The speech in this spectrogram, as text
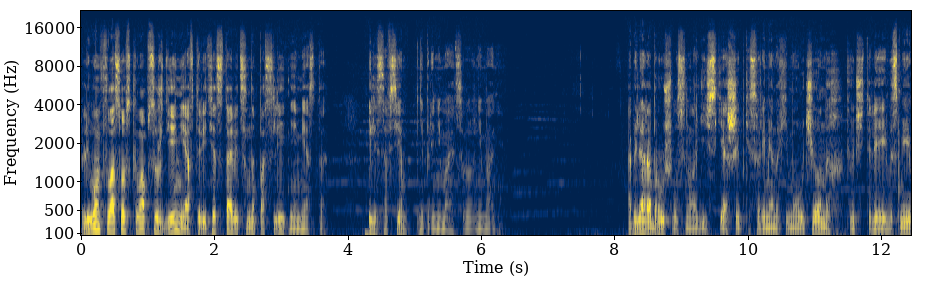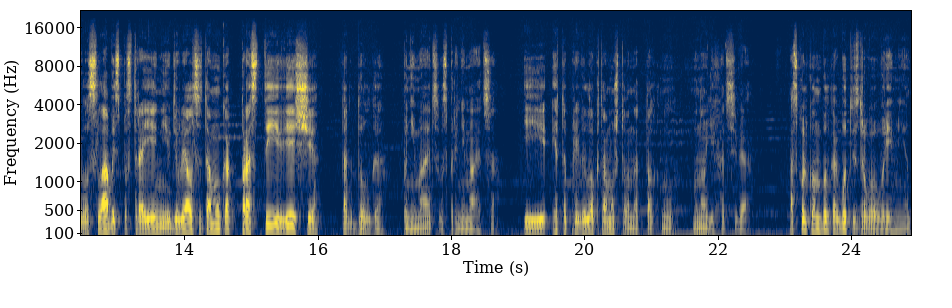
в любом философском обсуждении авторитет ставится на последнее место или совсем не принимается во внимание. Абеляр обрушивался на логические ошибки современных ему ученых и учителей, высмеивал слабость построения и удивлялся тому, как простые вещи так долго понимаются, воспринимаются. И это привело к тому, что он оттолкнул многих от себя. Поскольку он был как будто из другого времени.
